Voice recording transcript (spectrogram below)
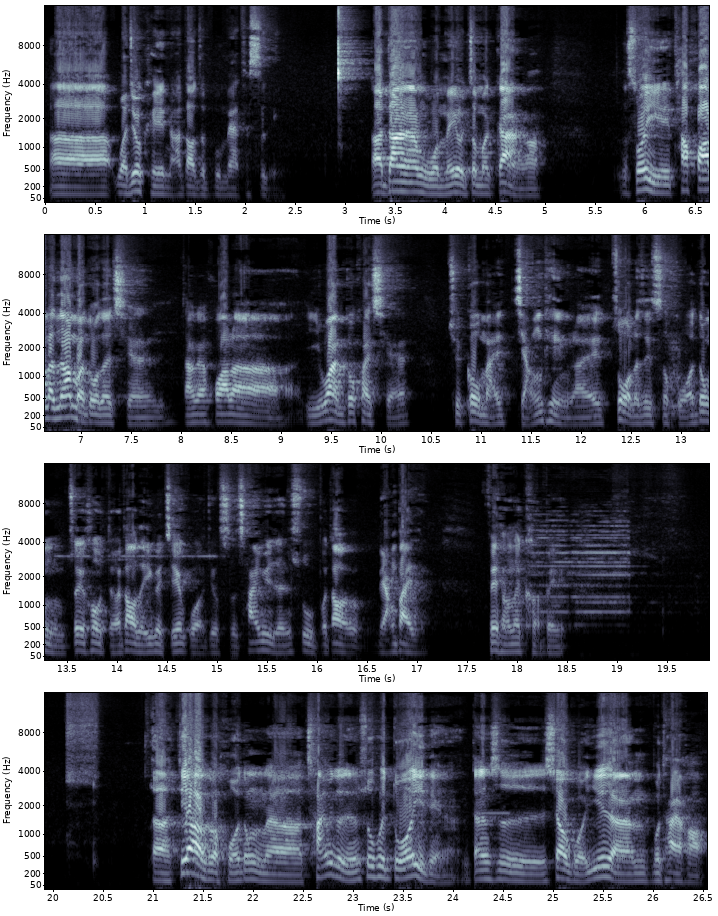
啊，我就可以拿到这部 Mate 四零。啊，当然我没有这么干啊。所以他花了那么多的钱，大概花了一万多块钱。去购买奖品来做了这次活动，最后得到的一个结果就是参与人数不到两百人，非常的可悲。呃，第二个活动呢，参与的人数会多一点，但是效果依然不太好。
